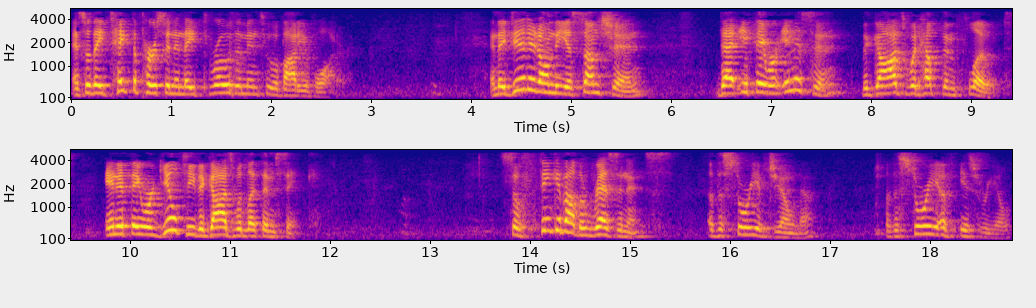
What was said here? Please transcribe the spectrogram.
And so they take the person and they throw them into a body of water. And they did it on the assumption that if they were innocent, the gods would help them float. And if they were guilty, the gods would let them sink. So think about the resonance of the story of Jonah of the story of Israel,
